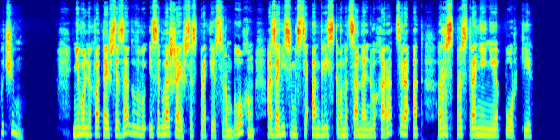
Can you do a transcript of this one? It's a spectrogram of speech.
Почему? Невольно хватаешься за голову и соглашаешься с профессором Блохом о зависимости английского национального характера от распространения порки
